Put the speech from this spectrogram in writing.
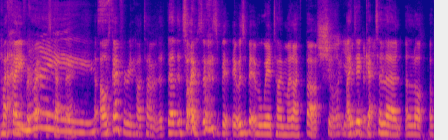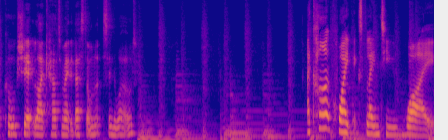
my oh, favourite breakfast cafe. I was going through a really hard time at the, at the time, so it was a bit. It was a bit of a weird time in my life, but Sure, yeah. I did get to learn a lot of cool shit, like how to make the best omelets in the world. I can't quite explain to you why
